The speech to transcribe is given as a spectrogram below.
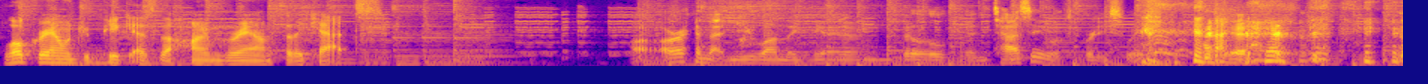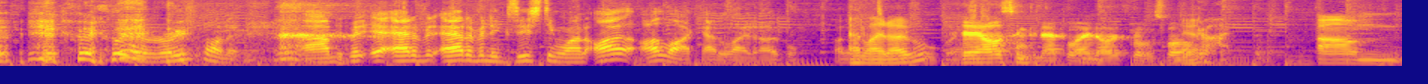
What ground would you pick as the home ground for the Cats? I, I reckon that new one they're going to build in Tassie looks pretty sweet Yeah. with a roof on it. Um, but out of out of an existing one, I, I like Adelaide Oval. Adelaide it's a pretty Oval? cool. Yeah, I was thinking Adelaide Oval as well. Yeah. Um,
